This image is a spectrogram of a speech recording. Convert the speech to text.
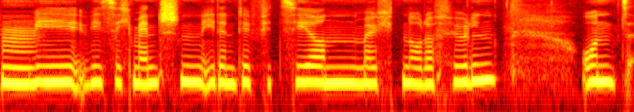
mhm. wie, wie sich Menschen identifizieren möchten oder fühlen. Und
